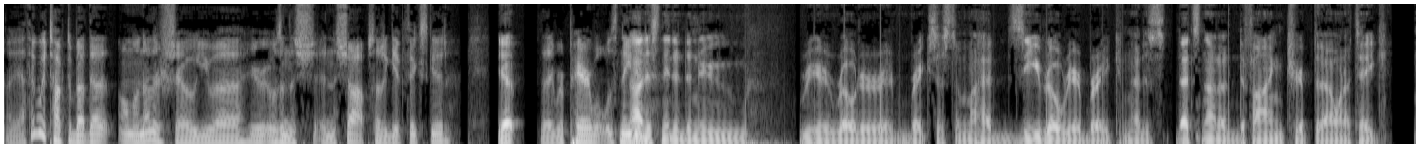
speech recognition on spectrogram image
Oh, yeah, I think we talked about that on another show. You, uh, it was in the sh- in the shop, so to get fixed good, Yep. They repair what was needed. I just needed a new rear rotor brake system. I had zero rear brake, and that is that's not a defying trip that I want to take.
